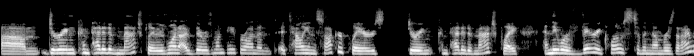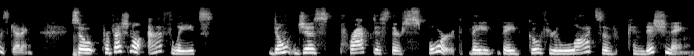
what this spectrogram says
um, during competitive match play. There's one. There was one paper on an Italian soccer players during competitive match play, and they were very close to the numbers that I was getting. So professional athletes don't just practice their sport; they they go through lots of conditioning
